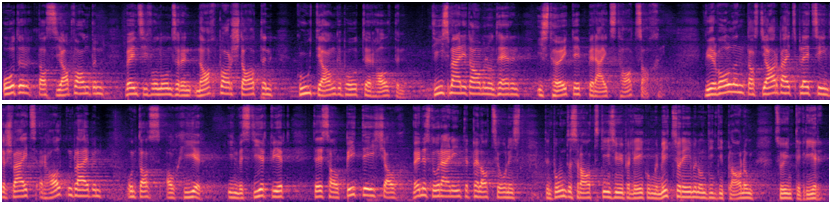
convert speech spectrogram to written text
oder dass sie abwandern, wenn sie von unseren Nachbarstaaten gute Angebote erhalten. Dies, meine Damen und Herren, ist heute bereits Tatsache. Wir wollen, dass die Arbeitsplätze in der Schweiz erhalten bleiben und dass auch hier investiert wird. Deshalb bitte ich, auch wenn es nur eine Interpellation ist, den Bundesrat, diese Überlegungen mitzunehmen und in die Planung zu integrieren.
